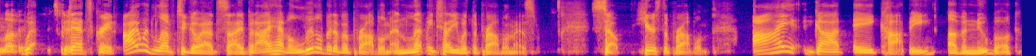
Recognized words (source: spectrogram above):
Love it. Well, it's good. that's great. I would love to go outside, but I have a little bit of a problem, and let me tell you what the problem is. So, here's the problem I got a copy of a new book.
